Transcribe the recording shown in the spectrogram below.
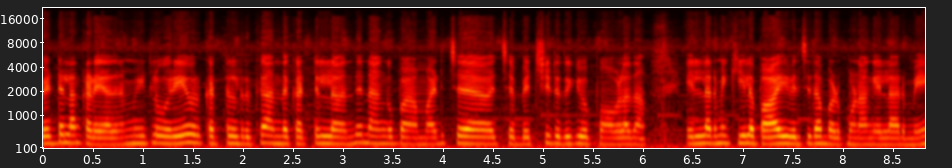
பெட்டெல்லாம் கிடையாது. நம்ம வீட்டில் ஒரே ஒரு கட்டில் இருக்குது அந்த கட்டிலில் வந்து நாங்கள் ப மடித்த வச்ச பெட்ஷீட்டை தூக்கி வைப்போம். அவ்வளோதான் எல்லாருமே கீழே பாய் வச்சு தான் படுப்போம் நாங்கள் எல்லாருமே.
